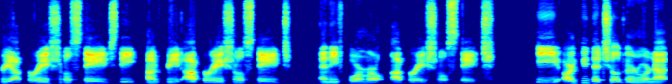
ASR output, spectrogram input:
preoperational stage, the concrete operational stage, and the formal operational stage. He argued that children were not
